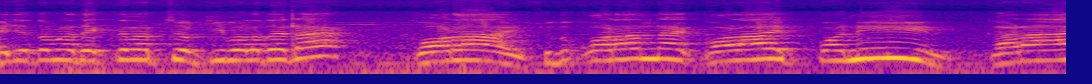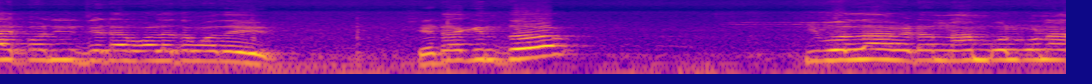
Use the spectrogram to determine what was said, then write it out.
এই যে তোমরা দেখতে পাচ্ছ, কি বলতো এটা? কড়াই, শুধু কড়ার নয়, কড়াই পনির কড়াই পনির যেটা বলে তোমাদের। সেটা কিন্তু, কি বললাম, এটার নাম বলব না,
